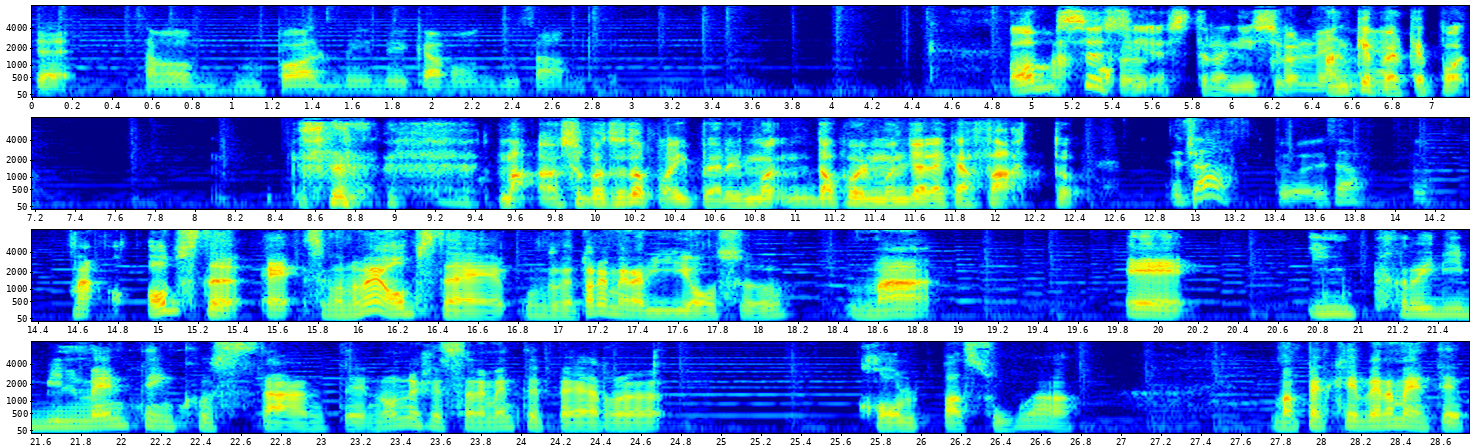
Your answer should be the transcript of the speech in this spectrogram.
Cioè, siamo un po' al meme Camon du Something. Hobbs Ma- sì, è stranissimo, anche mie- perché poi... Ma soprattutto poi per il mo- dopo il mondiale che ha fatto. Esatto, esatto. Ma Obst è, secondo me Obst è un giocatore meraviglioso, ma è incredibilmente incostante, non necessariamente per colpa sua, ma perché veramente,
